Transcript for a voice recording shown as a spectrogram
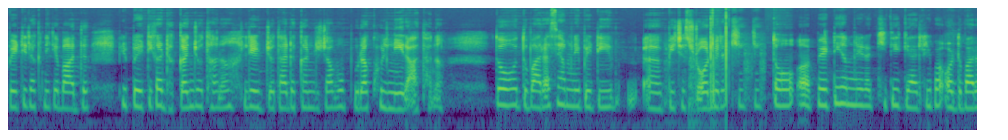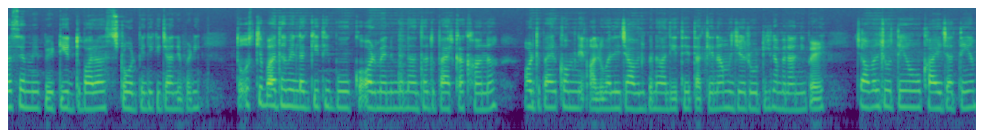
पेटी रखने के बाद फिर पेटी का ढक्कन जो था ना लिड जो था, ढक्कन जो था, वो पूरा खुल नहीं रहा था ना। तो दोबारा से हमने पेटी पीछे स्टोर में रखी थी। तो पेटी हमने रखी थी गैलरी पर और दोबारा से हमें पेटी दोबारा स्टोर में लेके जानी पड़ी। तो उसके बाद हमें लगी थी भूख और मैंने बनाया था दोपहर का खाना और दोपहर को हमने आलू वाले चावल बना लिए थे ताकि ना मुझे रोटी ना बनानी पड़े। चावल जो होते हैं वो खाए जाते हैं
